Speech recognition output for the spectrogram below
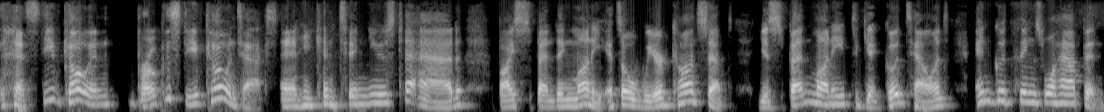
Steve Cohen broke the Steve Cohen tax and he continues to add by spending money. It's a weird concept. You spend money to get good talent and good things will happen.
